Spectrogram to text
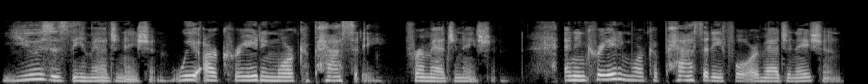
uses the imagination, we are creating more capacity for imagination. And in creating more capacity for imagination,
